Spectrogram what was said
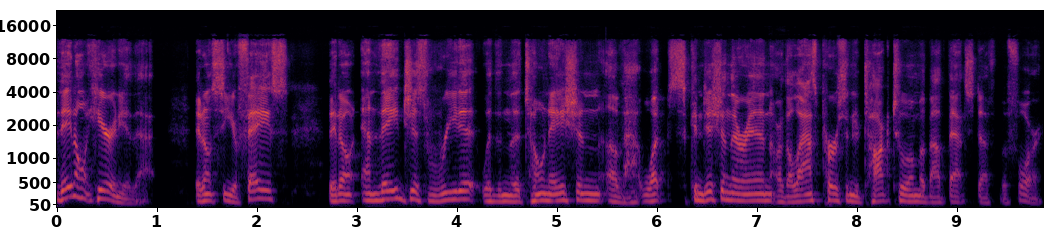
they don't hear any of that. They don't see your face they don't, and they just read it within the tonation of what condition they're in or the last person who talked to them about that stuff before.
